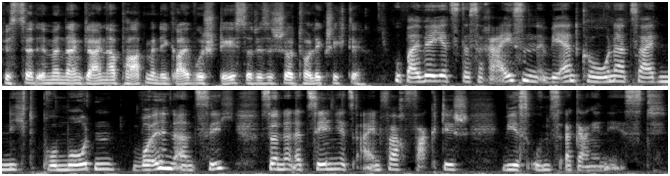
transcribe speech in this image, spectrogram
bist halt immer in deinem kleinen Apartment, egal wo du stehst. Das ist schon eine tolle Geschichte. Wobei wir jetzt das Reisen während Corona-Zeiten nicht promoten wollen an sich, sondern erzählen jetzt einfach faktisch, wie es uns ergangen ist.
